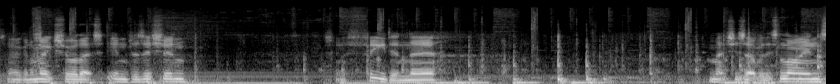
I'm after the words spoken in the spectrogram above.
So I'm going to make sure that's in position. Just going to feed in there. Matches up with its lines.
